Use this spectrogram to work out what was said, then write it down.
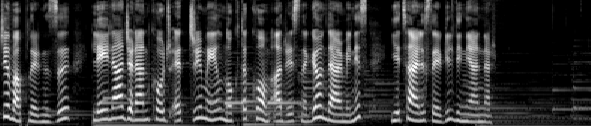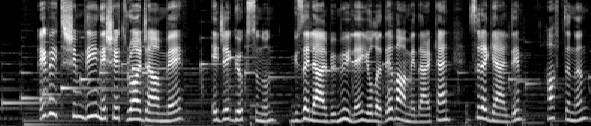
Cevaplarınızı leylacerenkoc.gmail.com adresine göndermeniz yeterli sevgili dinleyenler. Evet şimdi Neşet Ruacan ve Ece Göksu'nun güzel albümüyle yola devam ederken sıra geldi haftanın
